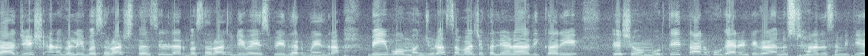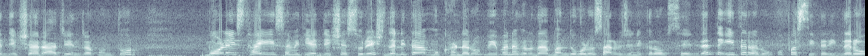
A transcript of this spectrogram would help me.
Rajesh Anagalli, Basavaraj tahsildar Basavaraj DYSP Dharmendra BO Manjula, ಸಮಾಜ ಕಲ್ಯಾಣ ಅಧಿಕಾರಿ ಕೇಶವಮೂರ್ತಿ ತಾಲೂಕು ಗ್ಯಾರಂಟಿಗಳ ಅನುಷ್ಠಾನದ ಸಮಿತಿ ಅಧ್ಯಕ್ಷ ರಾಜೇಂದ್ರ ಕುಂತೂರ್ ಬೋಳೆ ಸ್ಥಾಯಿ ಸಮಿತಿ ಅಧ್ಯಕ್ಷ ಸುರೇಶ್, ದಲಿತ ಮುಖಂಡರು, ಭೀಮನಗರದ ಬಂಧುಗಳು, ಸಾರ್ವಜನಿಕರು ಸೇರಿದಂತೆ ಇತರರು ಉಪಸ್ಥಿತರಿದ್ದರು.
